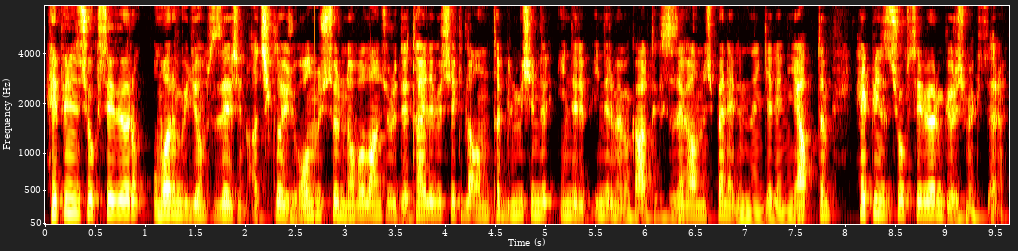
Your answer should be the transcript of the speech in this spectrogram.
Hepinizi çok seviyorum. Umarım videom sizler için açıklayıcı olmuştur. Nova Launcher'ı detaylı bir şekilde anlatabilmişimdir. İndirip indirmemek artık size kalmış. Ben elimden geleni yaptım. Hepinizi çok seviyorum. Görüşmek üzere.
